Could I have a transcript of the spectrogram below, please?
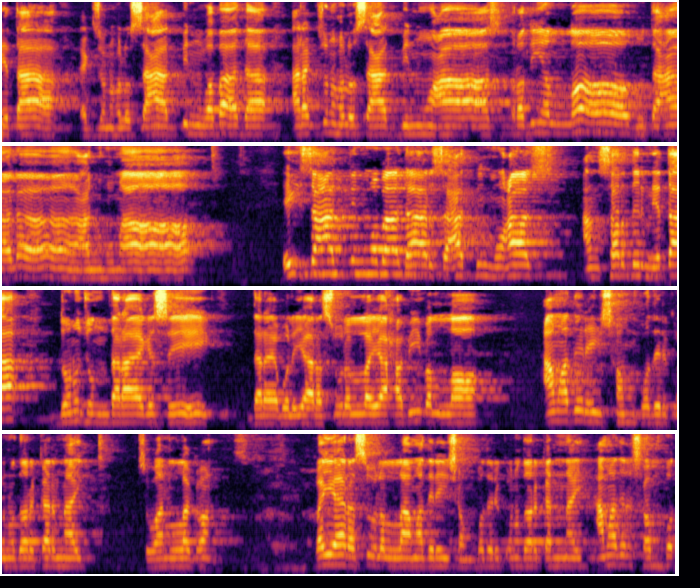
নেতা, একজন হলো সাদ বিন ওয়াবাদা আর একজন হলো সাদ বিন মুআস রাদিয়াল্লাহু তাআলা আনহুমা। এই সাদ বিন ওয়াবাদা আর সাদ বিন মুআস আনসারদের নেতা দনুজন দাঁড়ায় গেছে। দাঁড়ায় বলে, ইয়া রাসুল আল্লাহ ইয়া হাবিব আল্লাহ আমাদের এই সম্পদের কোনো দরকার নাই। কন। ভাইয়া রাসুল আল্লাহ আমাদের এই সম্পদের কোনো দরকার নাই। আমাদের সম্পদ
